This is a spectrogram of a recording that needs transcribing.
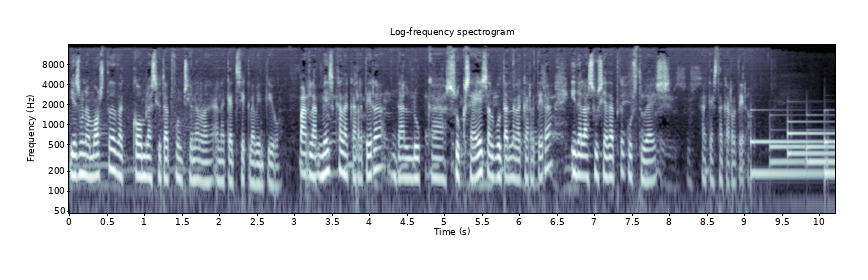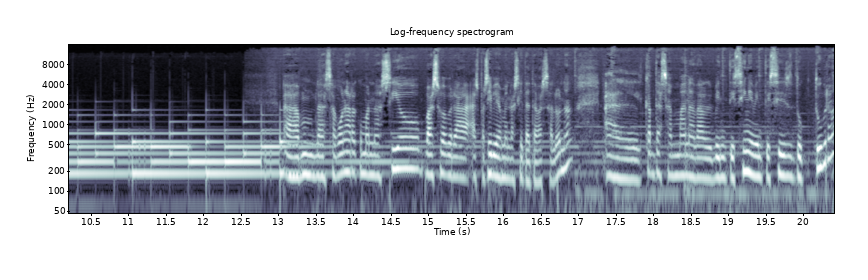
i és una mostra de com la ciutat funciona en aquest segle XXI. Parla més que la carretera del que succeeix al voltant de la carretera i de la societat que construeix aquesta carretera. La segona recomanació va sobre específicament la ciutat de Barcelona. El cap de setmana del 25 i 26 d'octubre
